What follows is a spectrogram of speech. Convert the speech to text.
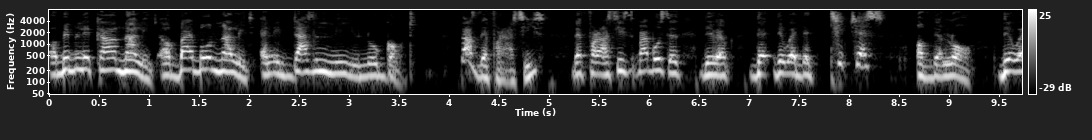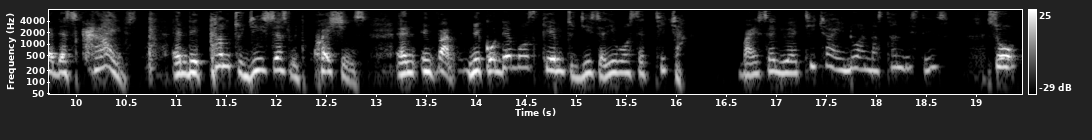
or biblical knowledge or Bible knowledge and it doesn't mean you know God. That's the Pharisees. The Pharisees, the Bible says they were, they, they were the teachers of the law. They were the scribes and they come to Jesus with questions. And in fact, Nicodemus came to Jesus. He was a teacher, but I said, you're a teacher and you don't understand these things. So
